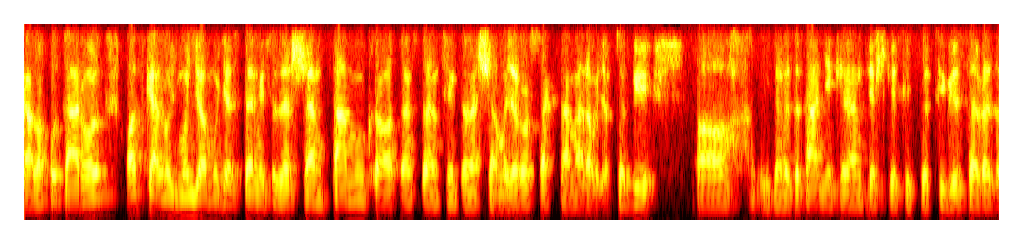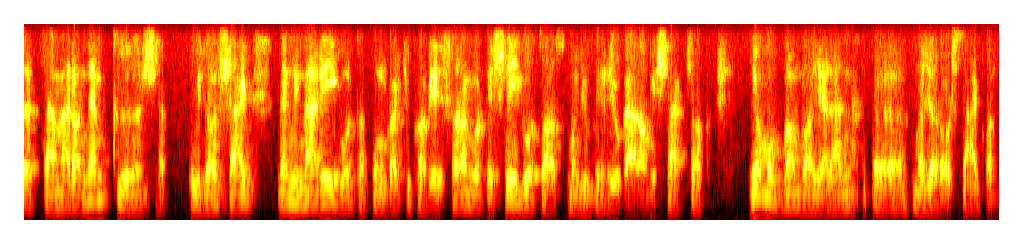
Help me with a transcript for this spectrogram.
állapotáról. Azt kell, hogy mondjam, hogy ez természetesen számunkra, a Transparency International Magyarország számára, vagy a többi a úgynevezett árnyékjelentést készítő civil szervezet számára nem különösebb újdonság, mert mi már régóta pongatjuk a vészharangot, és régóta azt mondjuk, hogy a jogállamiság csak nyomokban van jelen Magyarországon.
